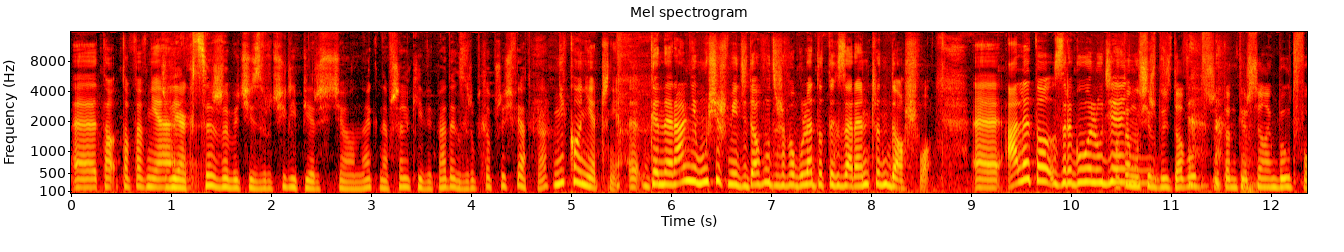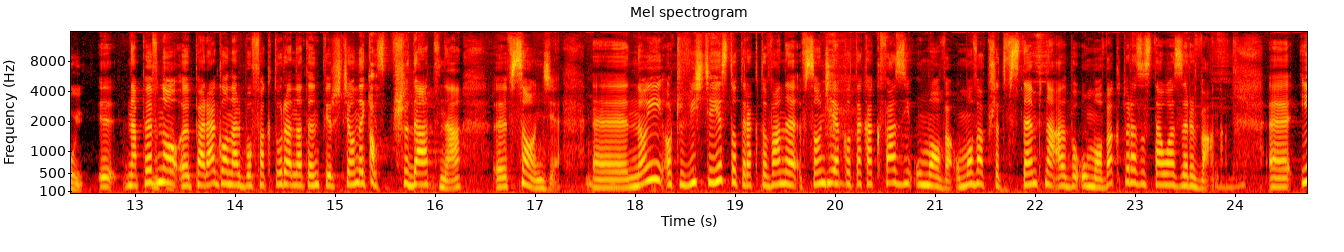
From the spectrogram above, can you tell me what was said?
e, to, to pewnie... Czyli jak chcesz, żeby ci zwrócili pierścionek, na wszelki wypadek zrób to przy świadkach? Niekoniecznie. E, Generalnie musisz mieć dowód, że w ogóle do tych zaręczyn doszło. E, Ale to z reguły ludzie... Potem musisz być dowód, że ten pierścionek był twój. Y, Na pewno y, paragon albo faktura na ten pierścionek jest przydatna y, w sądzie. E, No i oczywiście jest to traktowane w sądzie jako taka quasi umowa, umowa przedwstępna albo umowa, która została zerwana. E, I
